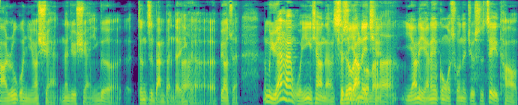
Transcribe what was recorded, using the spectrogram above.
啊，如果你要选，那就选一个增值版本的一个标准。那么原来我印象呢，其实杨磊前杨磊原来跟我说呢，就是这一套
